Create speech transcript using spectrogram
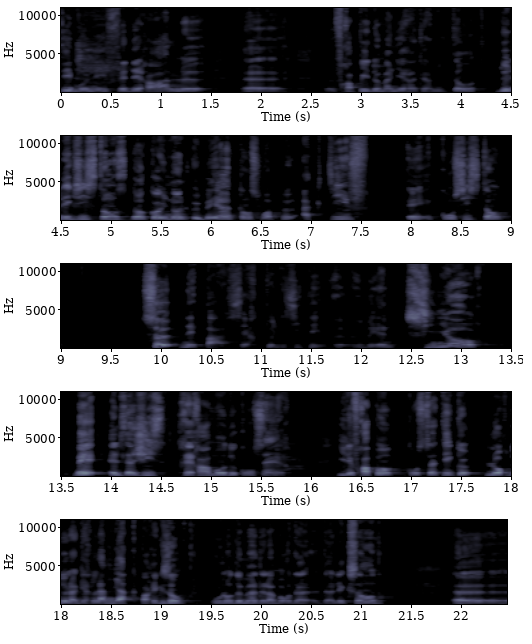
des monnaies fédérales euh, frappées de manière intermittente, de l'existence d'un koinon eubéen tant soit peu actif et consistant. Ce n'est pas certes que les cités euh, eubéennes s'ignorent, mais elles agissent très rarement de concert. Il est frappant de constater que lors de la guerre lamiaque, par exemple, au lendemain de la mort d'Alexandre, euh,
